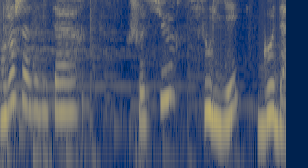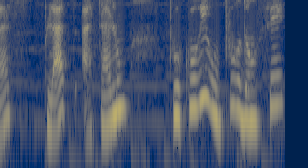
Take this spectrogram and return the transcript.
Bonjour chers éditeurs Chaussures, souliers, godasses, plates, à talons, pour courir ou pour danser,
